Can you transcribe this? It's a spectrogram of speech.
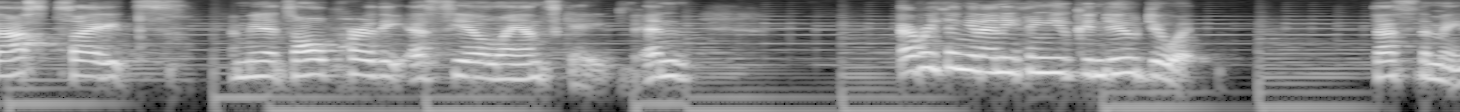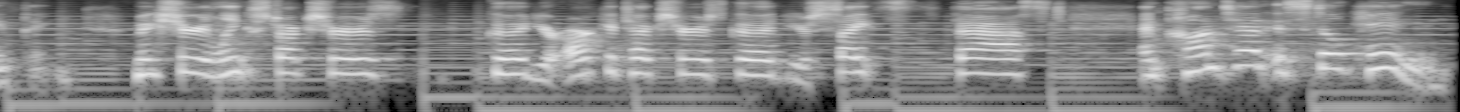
fast sites. I mean, it's all part of the SEO landscape. And everything and anything you can do, do it. That's the main thing. Make sure your link structure is good, your architecture is good, your site's fast, and content is still king.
